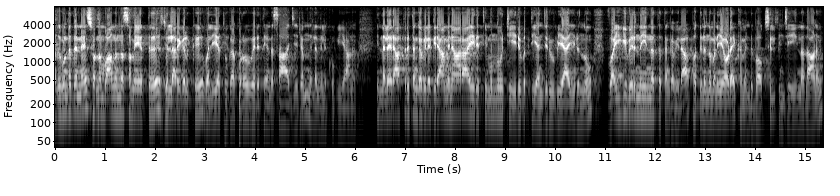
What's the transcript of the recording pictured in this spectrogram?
അതുകൊണ്ട് തന്നെ സ്വർണം വാങ്ങുന്ന സമയത്ത് ജ്വല്ലറികൾക്ക് വലിയ തുക കുറവ് വരുത്തേണ്ട സാഹചര്യം നിലനിൽക്കുകയാണ്. ഇന്നലെ രാത്രി തങ്കവില ഗ്രാമിന് ആറായിരത്തി മുന്നൂറ്റി ഇരുപത്തി അഞ്ച് രൂപയായിരുന്നു. വൈകി വരുന്ന ഇന്നത്തെ തങ്കവില പതിനൊന്ന് മണിയോടെ കമന്റ് ബോക്സിൽ പിൻ ചെയ്യുന്നതാണ്.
